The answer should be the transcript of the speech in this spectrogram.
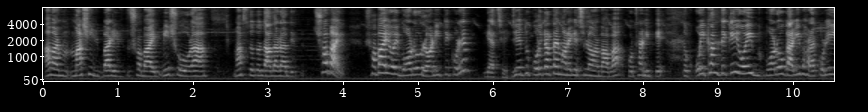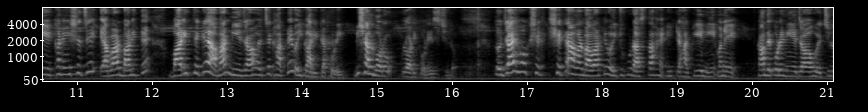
আমার মাসির বাড়ির সবাই মেশো ওরা মাস্ততো দাদারা দি- সবাই। সবাই ওই বড় লরিতে করে গেছে। যেহেতু কলকাতায় মারা গেছিল আমার বাবা কোঠারিতে, তো ওইখান থেকেই ওই বড় গাড়ি ভাড়া করেই এখানে এসেছে। আবার বাড়িতে, বাড়ি থেকে আবার নিয়ে যাওয়া হয়েছে ঘাটে ওই গাড়িটা করেই। বিশাল বড় লরি করে এসেছিল। তো যাই হোক সেটা আমার বাবাকে ওইটুকু রাস্তা হেঁটে হাঁটিয়ে নিয়ে মানে কাঁধে করে নিয়ে যাওয়া হয়েছিল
